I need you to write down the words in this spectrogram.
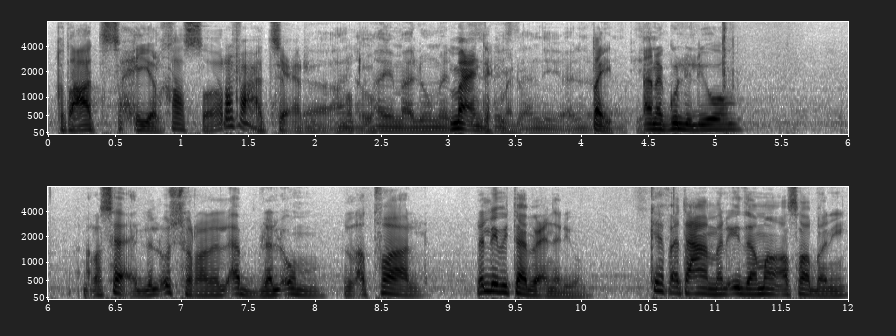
القطاعات الصحية الخاصة رفعت سعر المطعوم. هاي معلومة ما عندك معلومة. عندي طيب أنا أقول اليوم رسائل للأسرة للأب للأم للأطفال للي بيتابعنا اليوم. كيف أتعامل إذا ما أصابني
